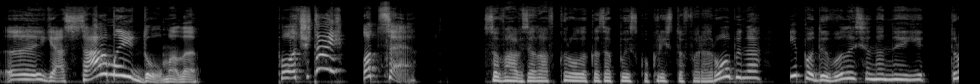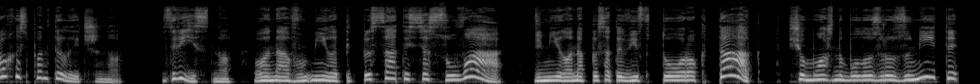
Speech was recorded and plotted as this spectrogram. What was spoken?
е, я саме й думала. Почитай оце. Сова взяла в кролика записку Крістофера Робіна і подивилася на неї трохи спантеличено. Звісно, вона вміла підписатися сува, вміла написати вівторок так, що можна було зрозуміти,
